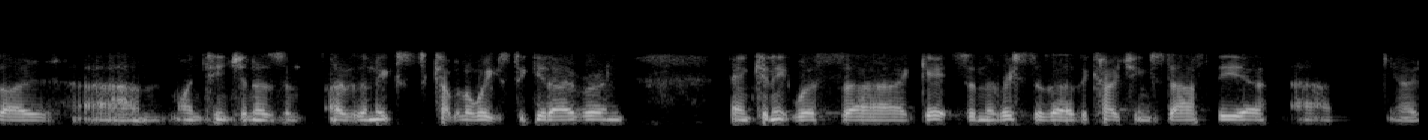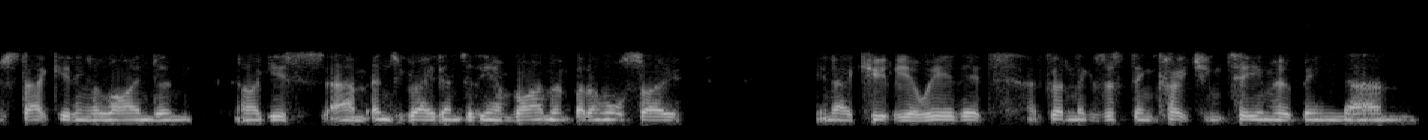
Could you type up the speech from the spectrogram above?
So um, my intention is over the next couple of weeks to get over and and connect with uh, Gats and the rest of the, the coaching staff there. Um, you know, to start getting aligned and, I guess um, integrate into the environment. But I'm also, you know, acutely aware that I've got an existing coaching team who've been, um,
